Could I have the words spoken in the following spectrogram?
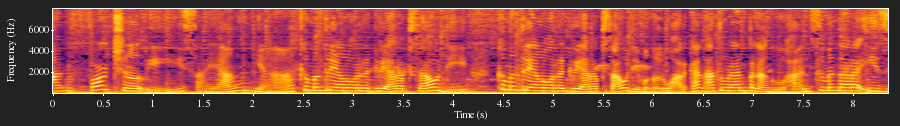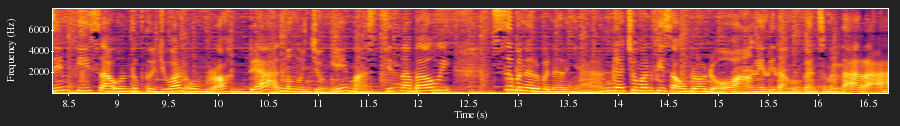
Unfortunately, sayangnya Kementerian Luar Negeri Arab Saudi Kementerian Luar Negeri Arab Saudi mengeluarkan aturan penangguhan sementara izin visa untuk tujuan umroh dan mengunjungi Masjid Nabawi Sebenar-benarnya, nggak cuma visa umroh doang yang ditangguhkan sementara,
